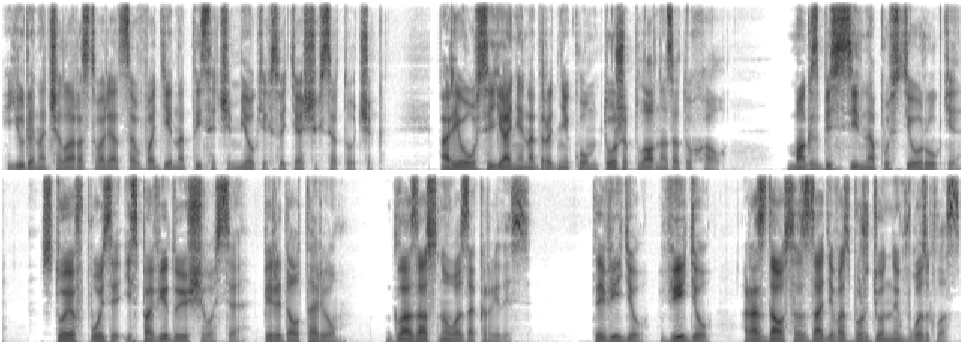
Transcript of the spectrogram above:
Юля начала растворяться в воде на тысячи мелких светящихся точек. Ореол сияния над родником тоже плавно затухал. Макс бессильно опустил руки, стоя в позе исповедующегося перед алтарем. Глаза снова закрылись. «Ты видел? Видел?» – раздался сзади возбужденный возглас.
